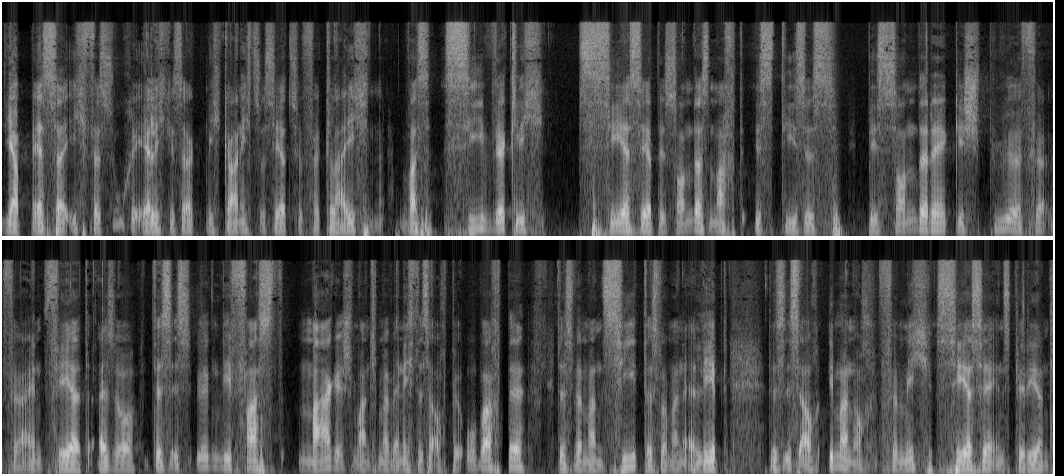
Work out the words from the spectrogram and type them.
Ja, besser. Ich versuche ehrlich gesagt, mich gar nicht so sehr zu vergleichen. Was sie wirklich sehr, sehr besonders macht, ist dieses besondere Gespür für, für ein Pferd. Also das ist irgendwie fast magisch manchmal, wenn ich das auch beobachte, dass wenn man sieht, dass wenn man erlebt, das ist auch immer noch für mich sehr, sehr inspirierend,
